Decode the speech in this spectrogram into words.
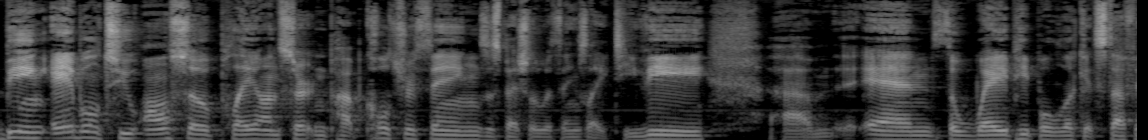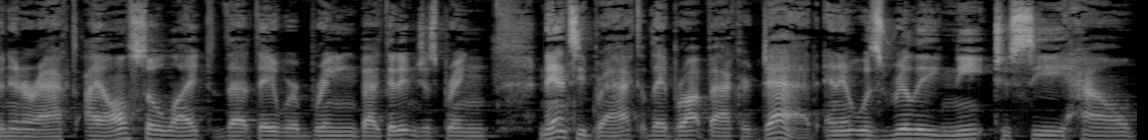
being able to also play on certain pop culture things, especially with things like TV, um, and the way people look at stuff and interact. I also liked that they were bringing back, they didn't just bring Nancy back, they brought back her dad. And it was really neat to see how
